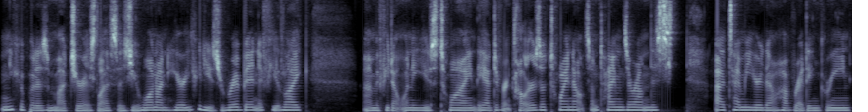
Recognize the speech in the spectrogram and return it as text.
And you can put as much or as less as you want on here. You could use ribbon if you like. Um, if you don't want to use twine, they have different colors of twine out sometimes around this uh, time of year. They'll have red and green. You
